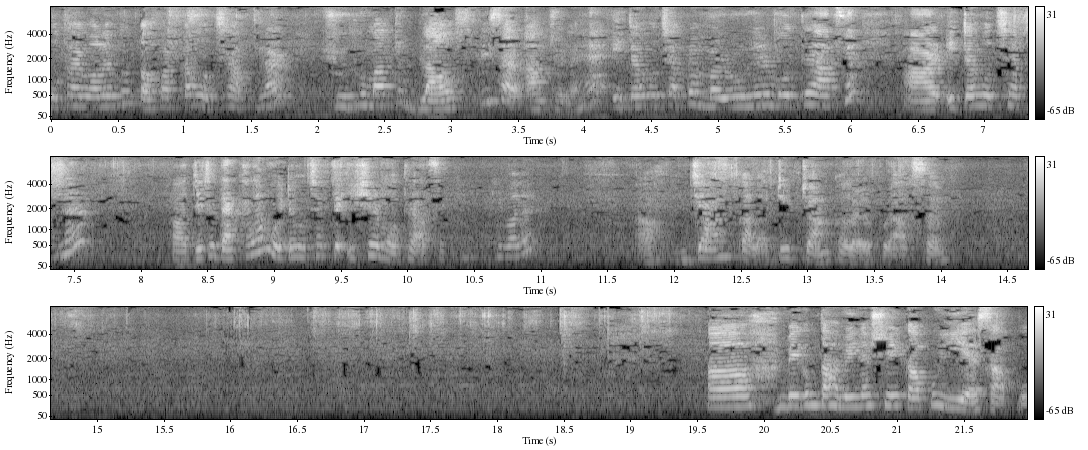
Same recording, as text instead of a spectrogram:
কোথায় বলেন তো? তফারটা হচ্ছে আপনার শুধুমাত্র ব্লাউজ পিস আর আঁচলে হ্যাঁ? এটা হচ্ছে আপনার মারুনের মধ্যে আছে, আর এটা হচ্ছে আপনার যেটা দেখালাম, ওইটা হচ্ছে একটা ইসের মধ্যে আছে। কি বলে? জাম কালার ডিপ জাম কালার উপরে আছে। বেগম তাহমিনা শেখ আপু ইয়েস আপু।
